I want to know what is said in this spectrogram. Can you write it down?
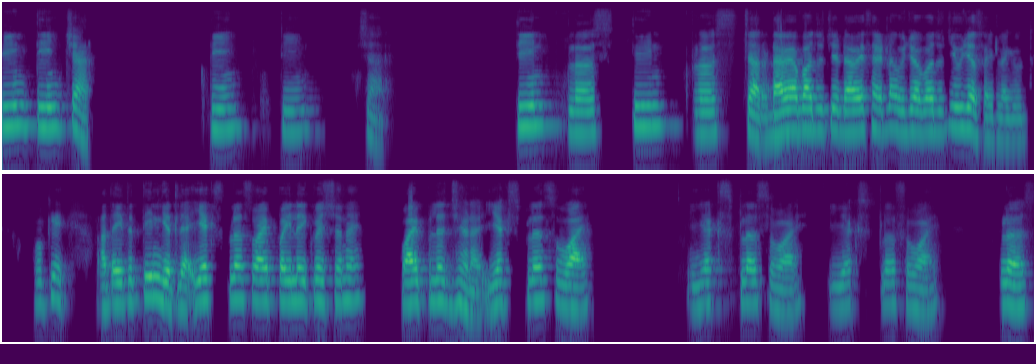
तीन तीन चार. तीन तीन चार. तीन प्लस तीन प्लस चार. डाव्या बाजूची डाव्या साईडला उजव्या बाजूची उजव्या साईडला घेऊन. ओके आता इथं तीन घेतल्या. एक्स प्लस वाय पहिलं इक्वेशन आहे. वाय प्लस झेड आहे. X plus Y X plus Y X plus Y plus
